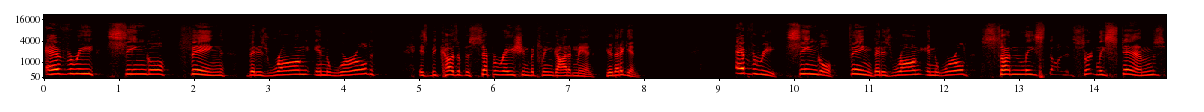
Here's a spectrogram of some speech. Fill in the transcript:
every single thing that is wrong in the world is because of the separation between God and man. Hear that again. Every single thing that is wrong in the world suddenly certainly stems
